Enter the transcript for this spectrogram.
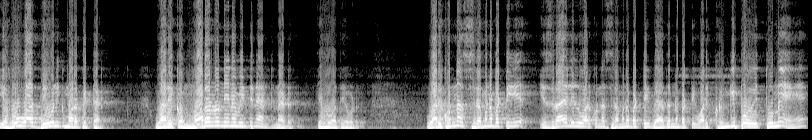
యహోవా దేవునికి మొరపెట్టారు. వారి యొక్క మొరను నేను వింటనే అంటున్నాడు. యహోవా దేవుడు. వారికి ఉన్న శ్రమను బట్టి ఇజ్రాయలీలు వారికి ఉన్న శ్రమను బట్టి వేదనను బట్టి వారు కృంగిపోతూనే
